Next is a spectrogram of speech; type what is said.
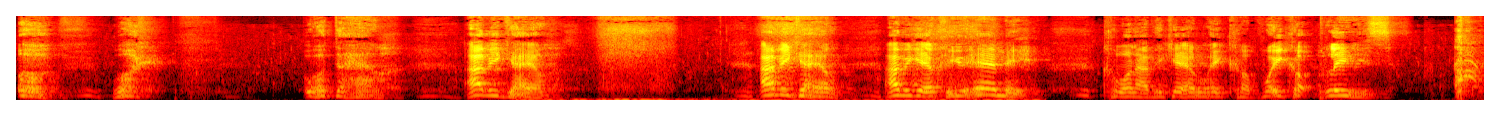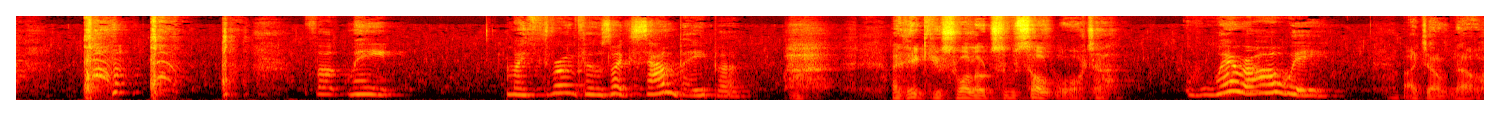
Oh, what? What the hell? Abigail! Abigail! Abigail, can you hear me? Come on, Abigail, wake up, wake up, please. Fuck me. My throat feels like sandpaper. I think you swallowed some salt water. Where are we? I don't know.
